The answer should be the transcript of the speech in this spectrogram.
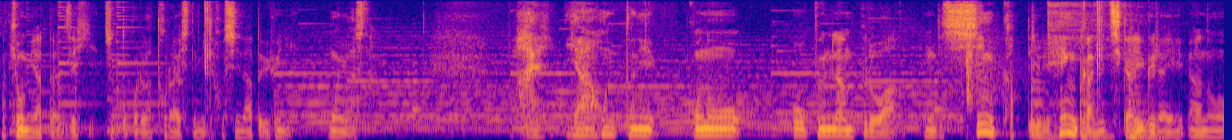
まあ、興味あったらぜひちょっとこれはトライしてみてほしいなというふうに思いました。はい。いや本当にこのオープンランプロは本当進化っていうより変化に近いぐらいあの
